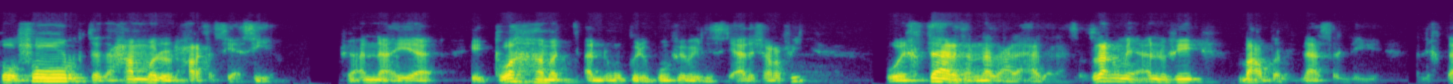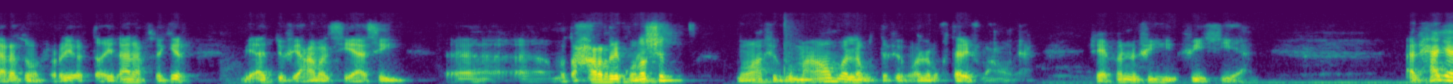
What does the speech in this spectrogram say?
قصور تتحمله الحركة السياسية. في انها هي توهمت أنه ممكن يكون في مجلس استعاده شرفي واختارت الناس على هذا الأساس. رغم أنه في بعض الناس اللي اللي اختارتهم الحرية والتغيير أنا أفتكر بيأدوا في عمل سياسي متحرك ونشط موافق معهم ولا متفق ولا مختلف معهم يعني. شايف إنه في في شيء يعني. الحاجة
